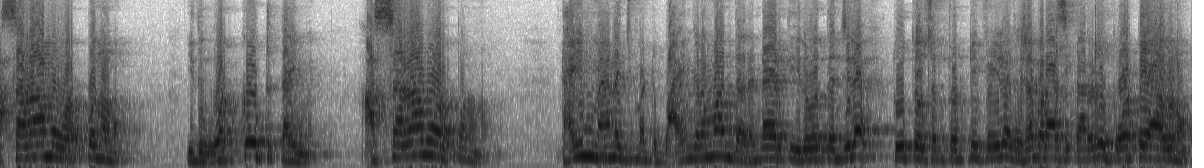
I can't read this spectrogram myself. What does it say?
அசராம ஒர்க் பண்ணணும். இது ஒர்க் அவுட் டைமு அசராமல் ஒர்க் பண்ணணும். டைம் மேனேஜ்மெண்ட் பயங்கரமாக இந்த ரெண்டாயிரத்தி இருபத்தஞ்சில் டூ தௌசண்ட் டுவெண்ட்டி ஃபைவ்ல ரிஷபராசிக்காரர்கள் போட்டே ஆகணும்.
